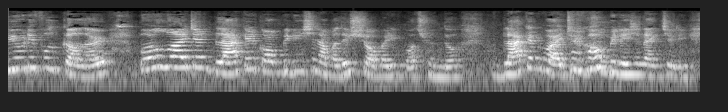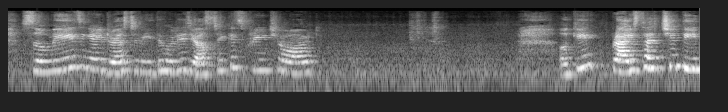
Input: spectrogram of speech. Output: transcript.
beautiful colour pearl white and black এর কম্বিনেশন আমাদের সবারই পছন্দ। ব্ল্যাক অ্যান্ড হোয়াইট এর কম্বিনেশন অ্যাকচুয়ালি সো মেজিং এই ড্রেসটা নিতে হলে just take a screenshot okay price থাকছে তিন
